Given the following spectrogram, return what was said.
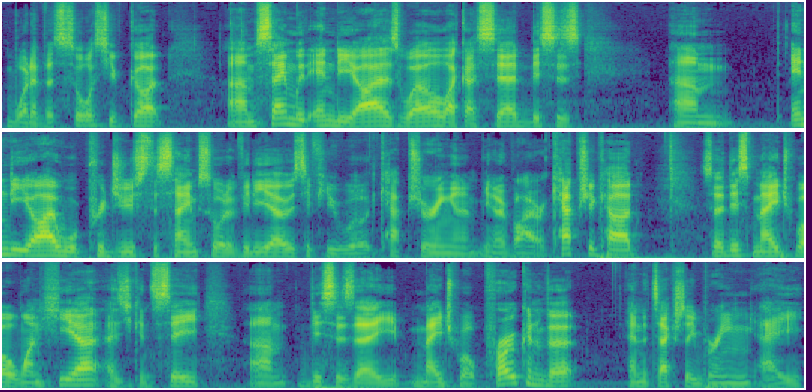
whatever source you've got. Um, same with NDI as well. Like I said, this is um, NDI will produce the same sort of videos if you were capturing a, you know, via a capture card. So this Magewell one here, as you can see, um, this is a Magewell Pro Convert, and it's actually bringing a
